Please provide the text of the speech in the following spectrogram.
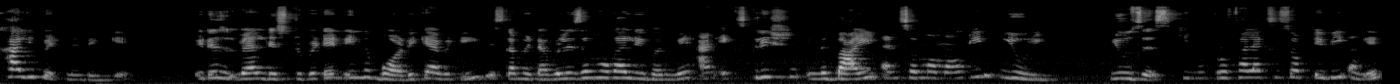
खाली पेट में देंगे it is well distributed in the body cavity इसका मेटाबॉलिज्म होगा लीवर में and excretion in the bile and some amount in urine uses chemoprophylaxis of TB again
